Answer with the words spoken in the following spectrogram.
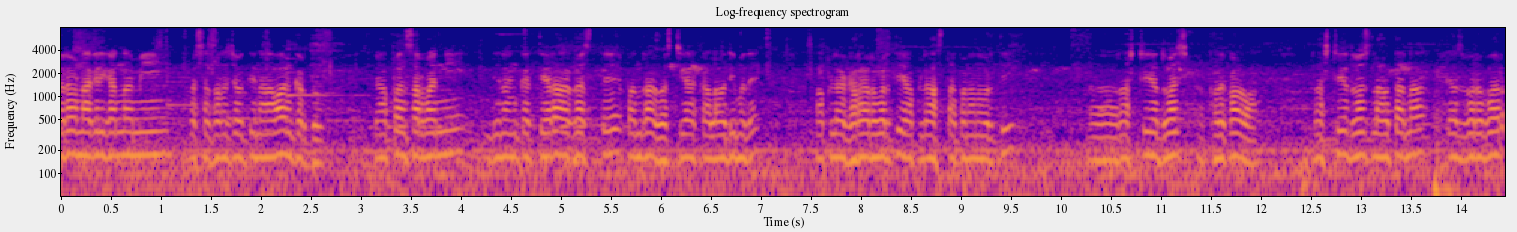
सर्व नागरिकांना मी प्रशासनाच्या वतीनं आवाहन करतो की आपण सर्वांनी दिनांक तेरा ऑगस्ट ते पंधरा ऑगस्ट या कालावधीमध्ये आपल्या घरावरती आपल्या आस्थापनांवरती राष्ट्रीय ध्वज फडकावा. राष्ट्रीय ध्वज लावताना त्याचबरोबर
